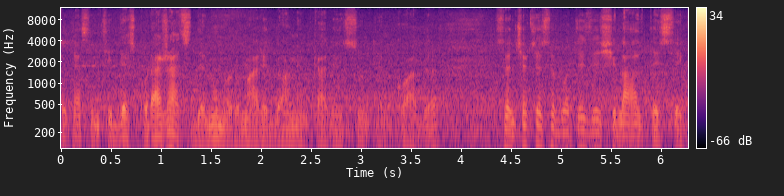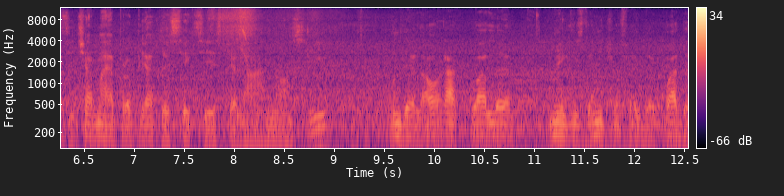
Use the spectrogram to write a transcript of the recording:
putea simți descurajați de numărul mare de oameni care sunt în coadă, să încerce să voteze și la alte secții. Cea mai apropiată secție este la Nancy, unde la ora actuală nu există niciun fel de coadă,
